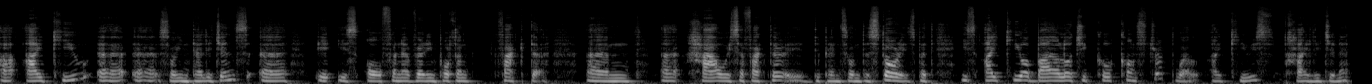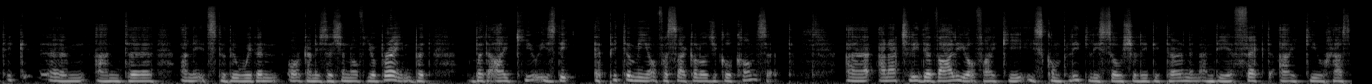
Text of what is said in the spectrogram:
IQ, uh, uh, so intelligence, uh, is often a very important factor. Um, uh, how is a factor? It depends on the stories. But is IQ a biological construct? Well, IQ is highly genetic, um, and uh, and it's to do with an organization of your brain. But but IQ is the epitome of a psychological concept. Uh, and actually the value of IQ is completely socially determined and the effect IQ has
